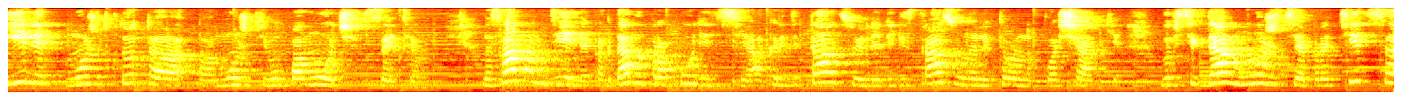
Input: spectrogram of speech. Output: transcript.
Или может кто-то э, может ему помочь с этим. На самом деле, когда вы проходите аккредитацию или регистрацию на электронной площадке, вы всегда можете обратиться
